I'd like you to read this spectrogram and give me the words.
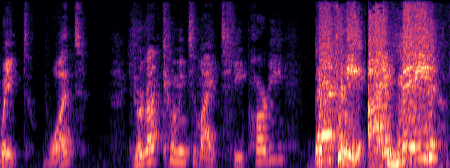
Wait, what? You're not coming to my tea party? Bethany, I made!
